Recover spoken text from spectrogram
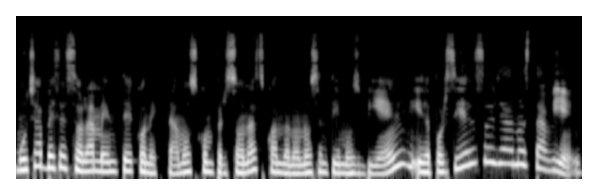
Muchas veces solamente conectamos con personas cuando no nos sentimos bien y de por sí eso ya no está bien.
